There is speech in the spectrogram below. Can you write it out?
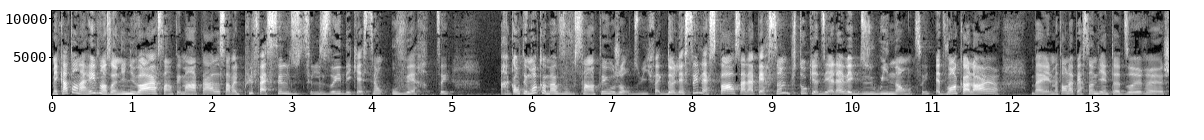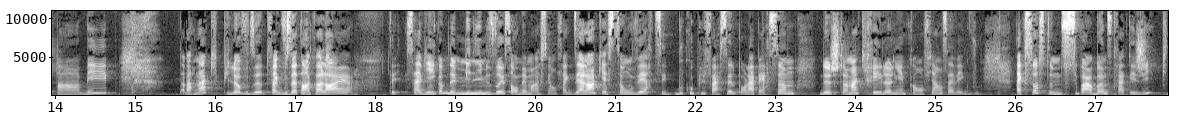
Mais quand on arrive dans un univers santé mentale, ça va être plus facile d'utiliser des questions ouvertes. Racontez-moi comment vous vous sentez aujourd'hui. Fait que de laisser l'espace à la personne plutôt que d'y aller avec du oui-non. Êtes-vous en colère? Ben, mettons, la personne vient te dire euh, Je t'en bip, tabarnak. Puis là, vous dites Fait que vous êtes en colère. T'sais, ça vient comme de minimiser son émotion. Fait que d'y aller en question ouverte, c'est beaucoup plus facile pour la personne de justement créer le lien de confiance avec vous. Fait que ça, c'est une super bonne stratégie. Puis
